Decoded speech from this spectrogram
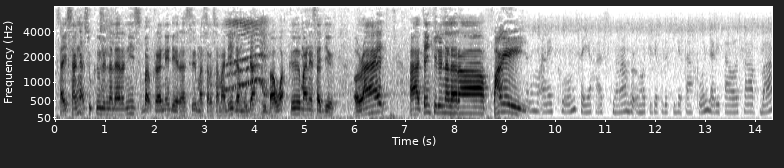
Saya sangat suka Luna Lara ni sebab kerana dia rasa masalah sama dia dan mudah dibawa ke mana saja. Alright. Uh, thank you Luna Lara. Pagi. Assalamualaikum. Saya Hasna berumur 33 tahun dari Tawau Sabah.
